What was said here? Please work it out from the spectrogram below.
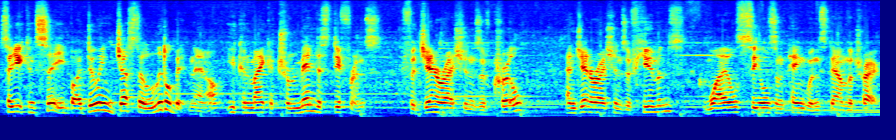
So you can see by doing just a little bit now, you can make a tremendous difference for generations of krill and generations of humans, whales, seals and penguins down the track.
